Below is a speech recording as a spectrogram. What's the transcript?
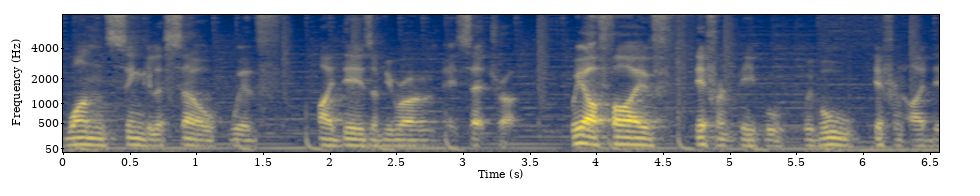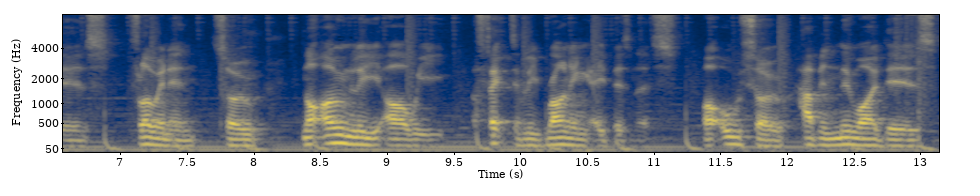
one singular cell with ideas of your own, etc. We are five different people with all different ideas flowing in. So not only are we effectively running a business, but also having new ideas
